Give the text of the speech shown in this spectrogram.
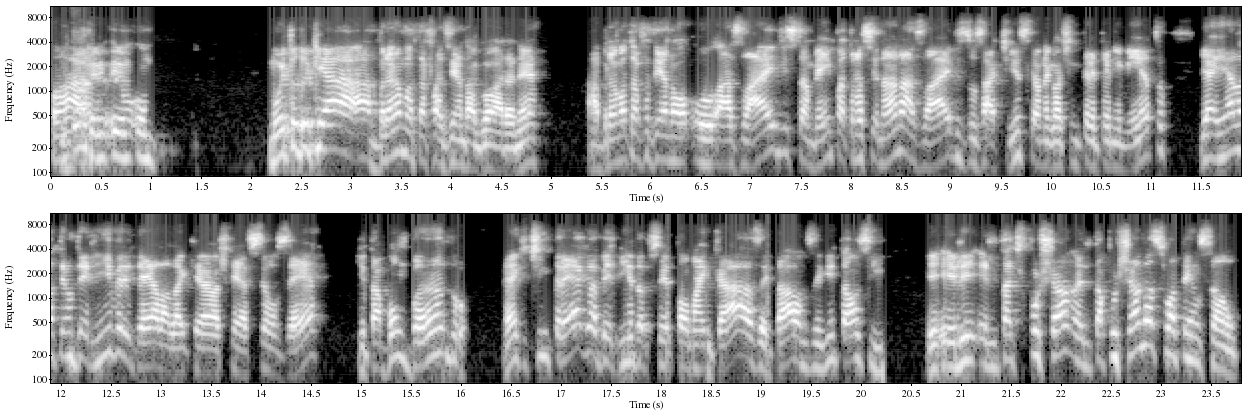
Oh, então, Rafa, um, muito do que a, a Brahma está fazendo agora, né? A Brahma está fazendo o, as lives também, patrocinando as lives dos artistas, que é um negócio de entretenimento. E aí ela tem o delivery dela lá, que eu acho que é seu Zé, que está bombando, né? Que te entrega a bebida para você tomar em casa e tal, não sei o que. Então, assim, ele, ele tá te puxando, ele tá puxando a sua atenção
